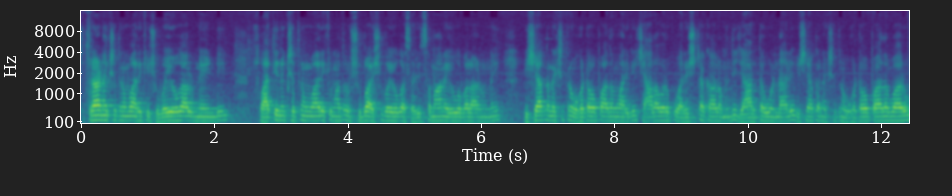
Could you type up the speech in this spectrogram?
చిత్రా నక్షత్రం వారికి శుభయోగాలు ఉన్నాయండి స్వాతి నక్షత్రం వారికి మాత్రం శుభ అశుభ యోగ సరిసమాన యోగ బలాలు ఉన్నాయి. విశాఖ నక్షత్రం ఒకటవ పాదం వారికి చాలా వరకు అరిష్ట కాలం ఉంది. జాగ్రత్తగా ఉండాలి. విశాఖ నక్షత్రం ఒకటవ పాదం వారు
